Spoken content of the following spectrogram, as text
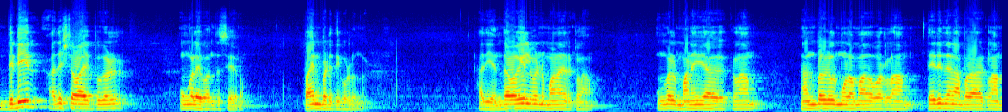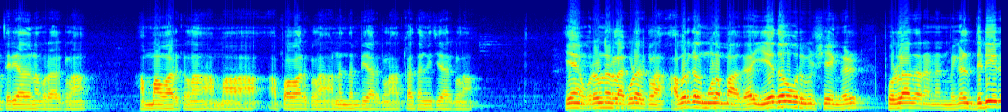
திடீர் அதிர்ஷ்ட வாய்ப்புகள் உங்களை வந்து சேரும். பயன்படுத்தி கொள்ளுங்கள். அது எந்த வகையில் வேண்டுமானால் இருக்கலாம். உங்கள் மனைவியாக இருக்கலாம் நண்பர்கள் மூலமாக வரலாம் தெரிந்த நபராக இருக்கலாம் தெரியாத நபராக இருக்கலாம் அம்மாவாக இருக்கலாம் அம்மா அப்பாவாக இருக்கலாம் அண்ணன் தம்பியாக இருக்கலாம் அக்கா தங்கச்சியாக இருக்கலாம். ஏன்? உறவினர்களாக கூட இருக்கலாம். அவர்கள் மூலமாக ஏதோ ஒரு விஷயங்கள் பொருளாதார நன்மைகள் திடீர்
